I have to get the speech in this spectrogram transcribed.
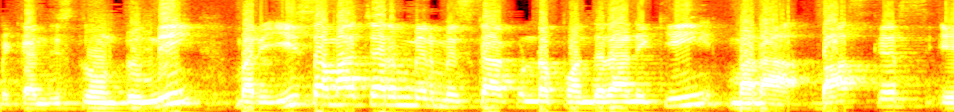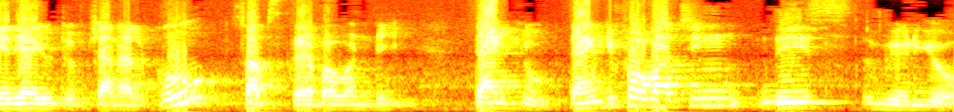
మీకు అందిస్తూ ఉంటుంది. మరి ఈ సమాచారం మీరు మిస్ కాకుండా పొందడానికి మన భాస్కర్స్ ఏరియా యూట్యూబ్ ఛానల్కు సబ్స్క్రైబ్ అవ్వండి. Thank you thank you for watching this video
